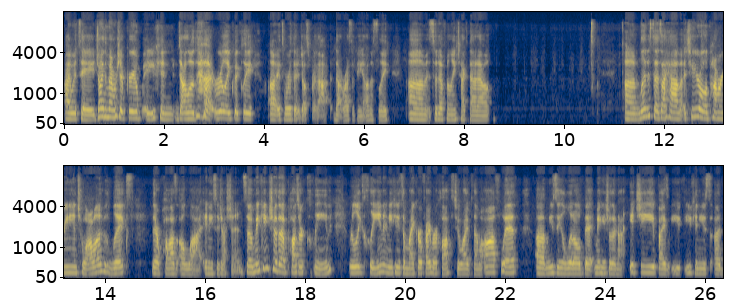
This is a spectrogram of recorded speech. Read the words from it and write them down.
I would say join the membership group. You can download that really quickly. Uh, it's worth it just for that that recipe, honestly. Um, so definitely check that out. Um, Linda says, I have a two year old Pomeranian Chihuahua who licks their paws a lot. Any suggestions? So making sure the paws are clean, really clean, and you can use a microfiber cloth to wipe them off with. Um, using a little bit, making sure they're not itchy. By you, you can use a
